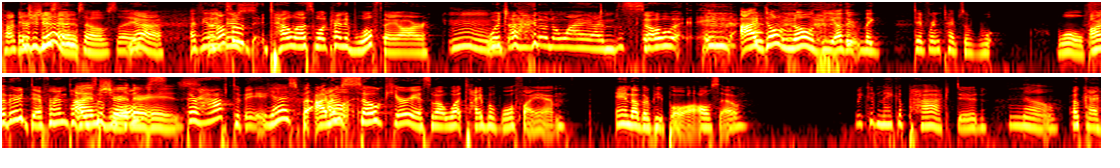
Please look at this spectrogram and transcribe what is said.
Talk introduce shit. themselves. Like, yeah. I feel And like also there's, tell us what kind of wolf they are. mm, Which I don't know why I'm so. and I don't know the other like different types of wo- wolf. Are there different types of wolves? I'm sure there wolves? is. There have to be. yes, but I I'm so curious about what type of wolf I am. And other people also. We could make a pack, dude. no, Okay.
